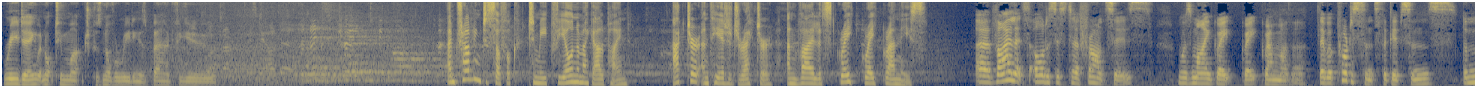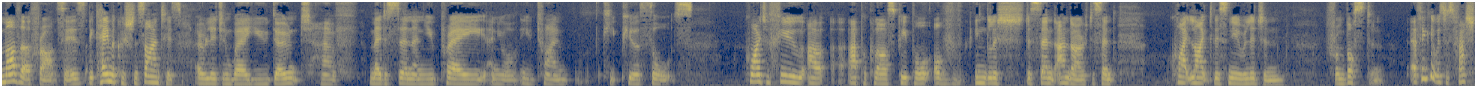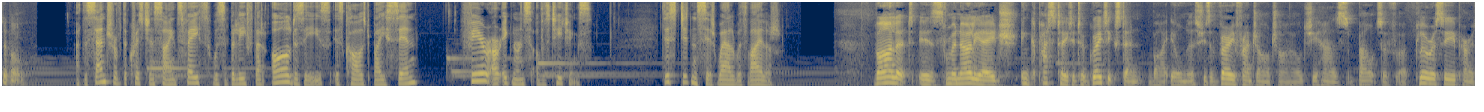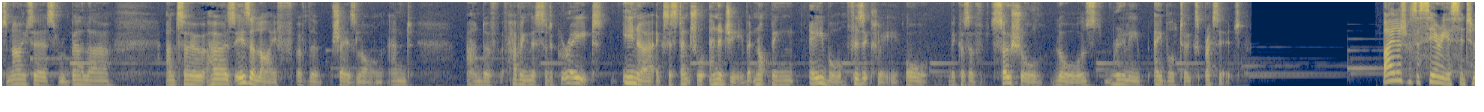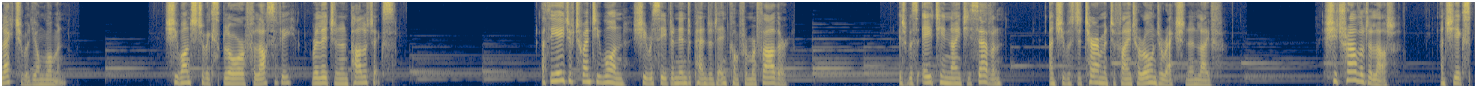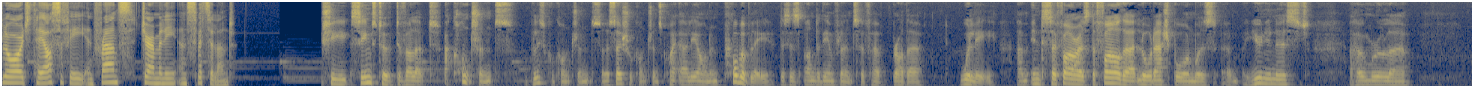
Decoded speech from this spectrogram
reading, but not too much because novel reading is bad for you. I'm travelling to Suffolk to meet Fiona McAlpine, actor and theatre director, and Violet's great great grandniece. Uh, Violet's older sister, Frances, was my great great grandmother. They were Protestants, the Gibsons. The mother, Frances, became a Christian scientist, a religion where you don't have medicine and you pray and you you try and keep pure thoughts. Quite a few uh, upper class people of English descent and Irish descent quite liked this new religion from Boston. I think it was just fashionable. At the centre of the Christian science faith was the belief that all disease is caused by sin, fear, or ignorance of its teachings. This didn't sit well with Violet. Violet is, from an early age, incapacitated to a great extent by illness. She's a very fragile child. She has bouts of uh, pleurisy, peritonitis, rubella, and so hers is a life of the chaise longue and and of having this sort of great inner existential energy, but not being able physically or because of social laws, really able to express it. Violet was a serious intellectual young woman. She wanted to explore philosophy, religion, and politics. At the age of 21, she received an independent income from her father. It was 1897, and she was determined to find her own direction in life. She travelled a lot and she explored theosophy in France, Germany, and Switzerland. She seems to have developed a conscience, a political conscience, and a social conscience quite early on, and probably this is under the influence of her brother Willie. Um, insofar as the father, Lord Ashbourne, was um, a unionist, a home ruler,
